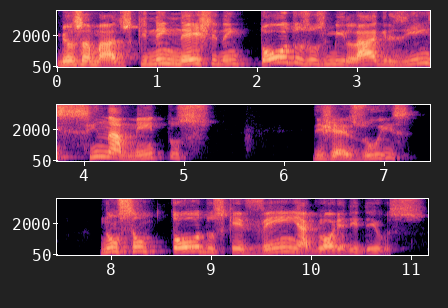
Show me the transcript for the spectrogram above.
meus amados, que nem neste, nem todos os milagres e ensinamentos de Jesus Não são todos que veem a glória de Deus.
